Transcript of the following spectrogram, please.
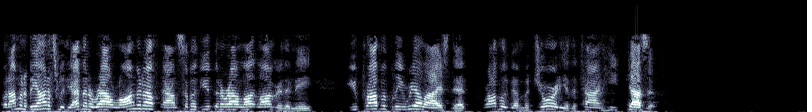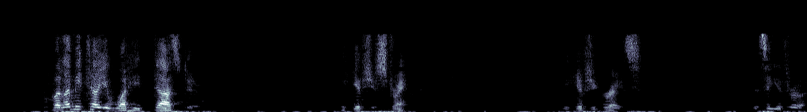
but I'm going to be honest with you. I've been around long enough now, and some of you have been around a lot longer than me. You probably realize that probably the majority of the time He doesn't. But let me tell you what He does do. He gives you strength. He gives you grace to see you through it.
